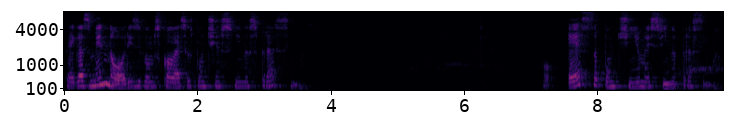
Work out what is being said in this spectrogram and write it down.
Pega as menores e vamos colar essas pontinhas finas pra cima. Ó, essa pontinha mais fina pra cima.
